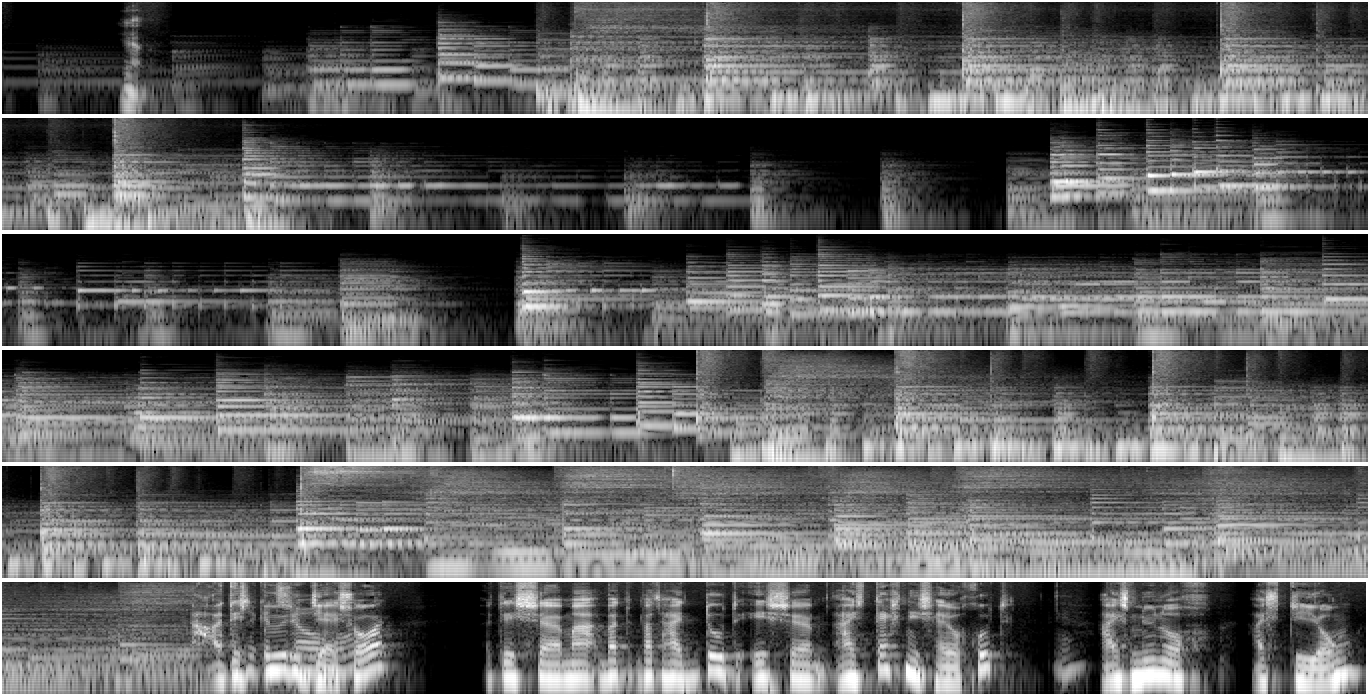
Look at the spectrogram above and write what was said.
Het is het pure jazz hoor. Het is, eh, maar wat, wat hij doet is, eh, hij is technisch heel goed. Ja. Hij is nu nog, hij is te jong.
